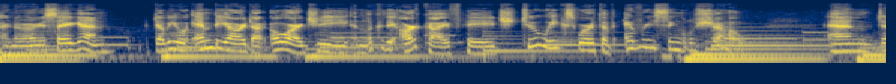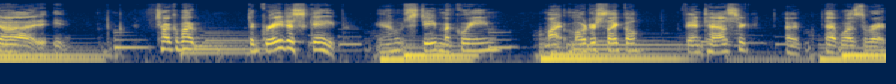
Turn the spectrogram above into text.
I know I'm going to say again, WMBR.org, and look at the archive page. Two weeks worth of every single show, and uh, talk about the Great Escape. You know, Steve McQueen, my motorcycle, fantastic. Uh, that was the right.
